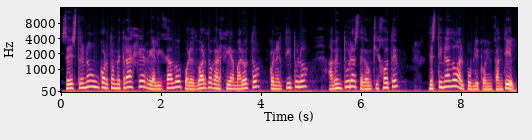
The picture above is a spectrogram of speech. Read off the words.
se estrenó un cortometraje realizado por Eduardo García Maroto con el título Aventuras de Don Quijote, destinado al público infantil.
